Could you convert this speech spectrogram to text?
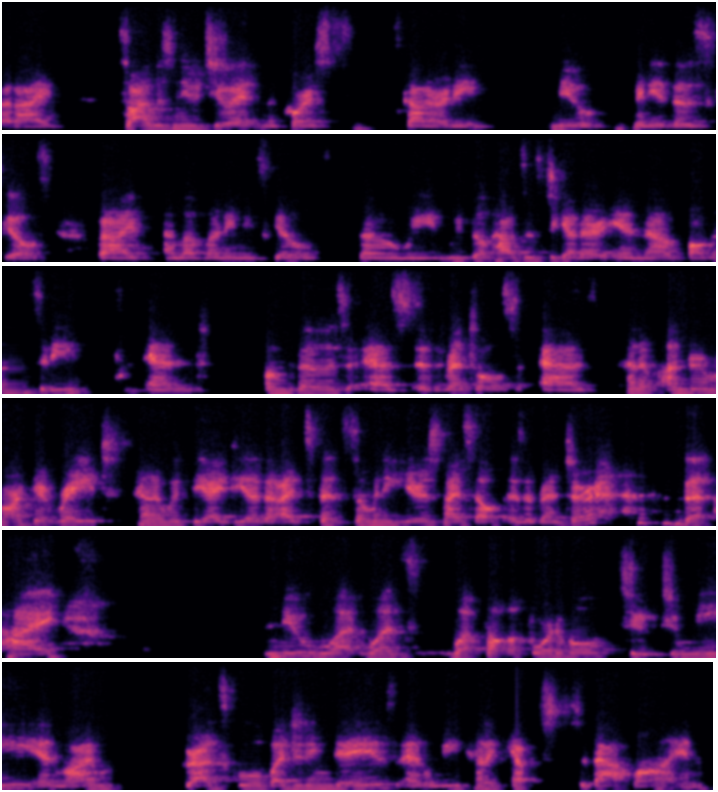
but I so I was new to it, and of course Scott already knew many of those skills, but I, I love learning these skills. So we, we built houses together in uh, Baldwin City and owned those as, as rentals as kind of under market rate, kind of with the idea that I'd spent so many years myself as a renter that I knew what was what felt affordable to to me in my grad school budgeting days, and we kind of kept to that line.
